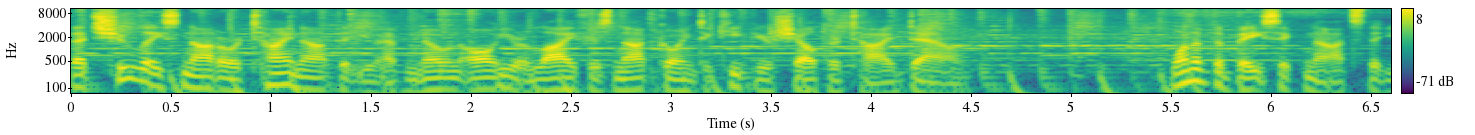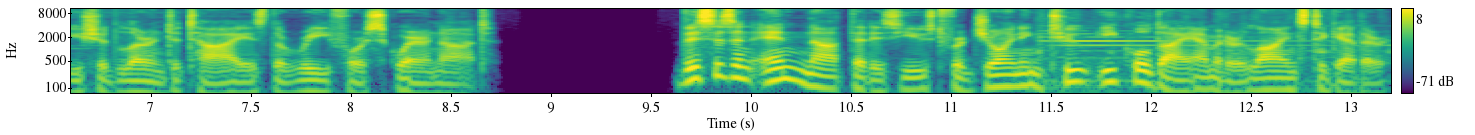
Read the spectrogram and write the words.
That shoelace knot or tie knot that you have known all your life is not going to keep your shelter tied down. One of the basic knots that you should learn to tie is the reef or square knot. This is an end knot that is used for joining two equal diameter lines together,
